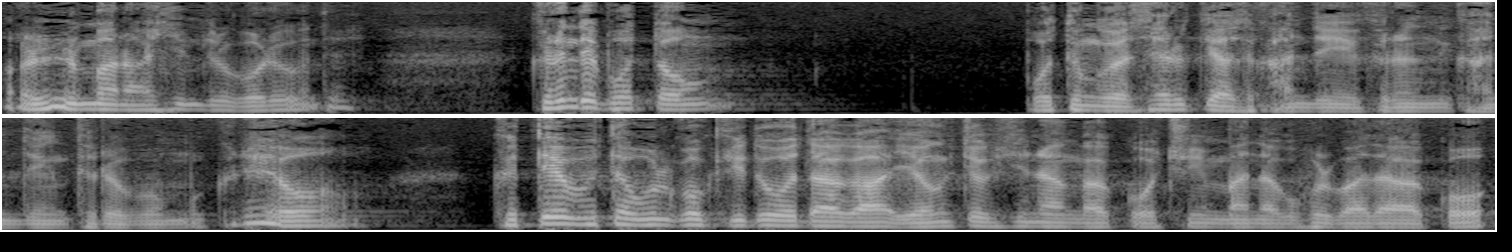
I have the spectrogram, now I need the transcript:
얼마나 힘들고 어려운데. 그런데 보통 보통 그 새롭게 와서 간증이 그런 간증 들어보면 그래요. 그때부터 울고 기도하다가 영적 신앙 갖고 주님 만나고 홀 받아갖고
